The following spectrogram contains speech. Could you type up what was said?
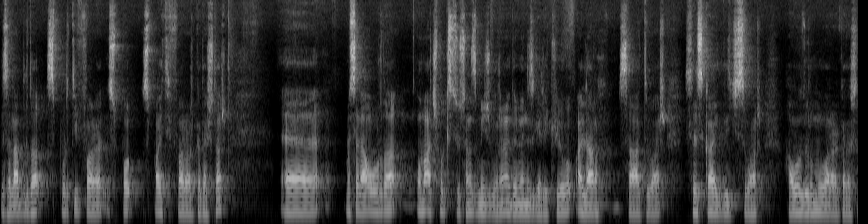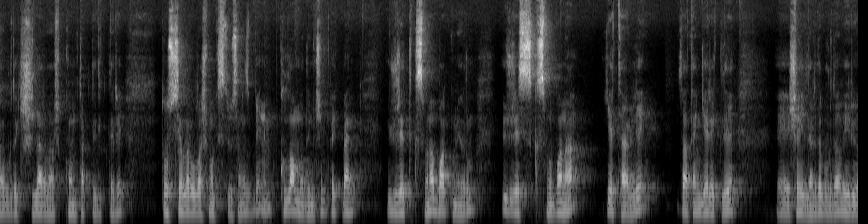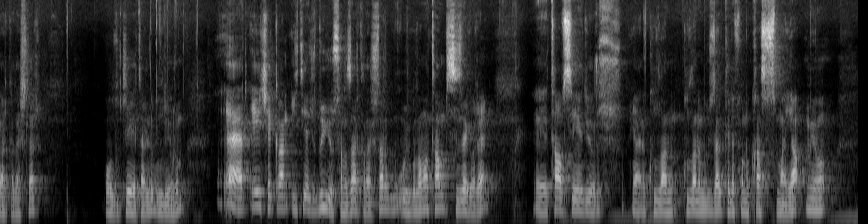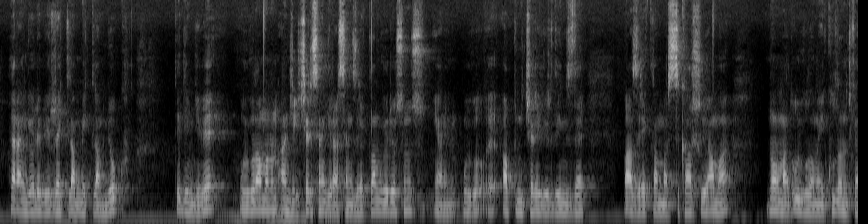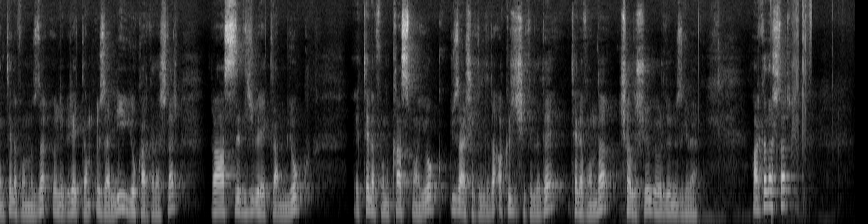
Mesela burada Sportif var, Spo- Spotify var arkadaşlar. Ee, mesela orada onu açmak istiyorsanız mecburen ödemeniz gerekiyor. Alarm saati var. Ses kaydedicisi var. Hava durumu var arkadaşlar. Burada kişiler var. Kontak dedikleri. Dosyalara ulaşmak istiyorsanız benim kullanmadığım için pek ben ücretli kısmına bakmıyorum. Ücretsiz kısmı bana yeterli. Zaten gerekli e, şeyleri de burada veriyor arkadaşlar. Oldukça yeterli buluyorum. Eğer H ekran ihtiyacı duyuyorsanız arkadaşlar bu uygulama tam size göre. E, tavsiye ediyoruz. Yani kullan kullanımı güzel. Telefonu kasma yapmıyor. Herhangi öyle bir reklam reklam yok. Dediğim gibi uygulamanın ancak içerisine girerseniz reklam görüyorsunuz. Yani e, app'ın içeri girdiğinizde bazı reklamlar sizi karşılıyor ama normalde uygulamayı kullanırken telefonunuzda öyle bir reklam özelliği yok arkadaşlar. Rahatsız edici bir reklam yok. E, telefonu kasma yok. Güzel şekilde de akıcı şekilde de telefonda çalışıyor gördüğünüz gibi. Arkadaşlar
